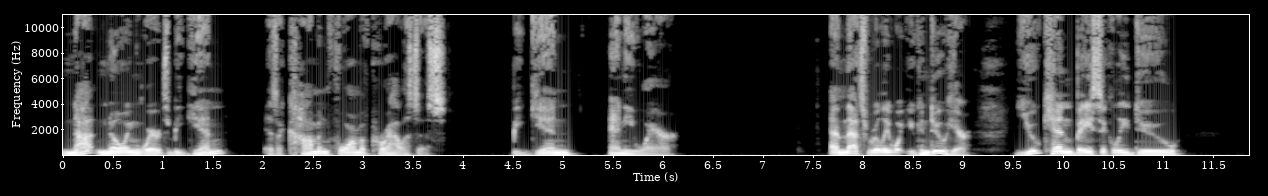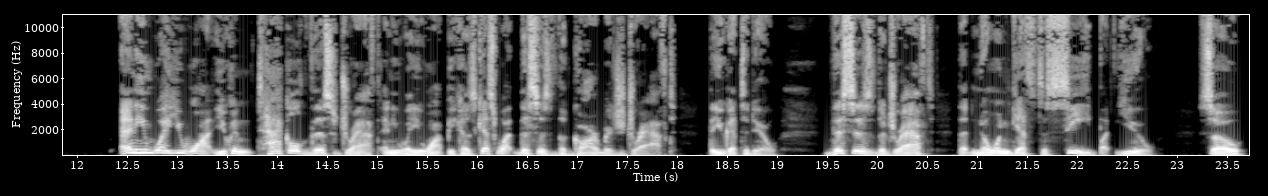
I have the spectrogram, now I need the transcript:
Not knowing where to begin is a common form of paralysis. Begin anywhere. And that's really what you can do here. You can basically do any way you want. You can tackle this draft any way you want because guess what? This is the garbage draft that you get to do. This is the draft that no one gets to see but you. So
